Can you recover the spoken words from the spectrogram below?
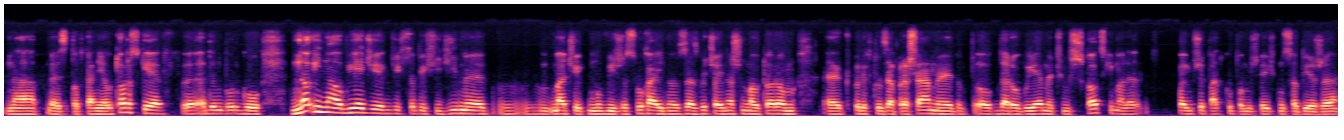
na spotkanie autorskie w Edynburgu. No i na obiedzie gdzieś sobie siedzimy. Maciek mówi, że słuchaj, no zazwyczaj naszym autorom, e, których tu zapraszamy, no, obdarowujemy czymś szkockim, ale swoim przypadku pomyśleliśmy sobie, że,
